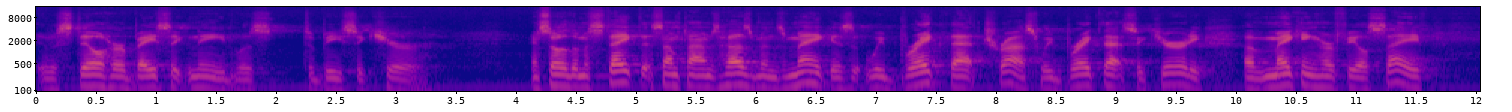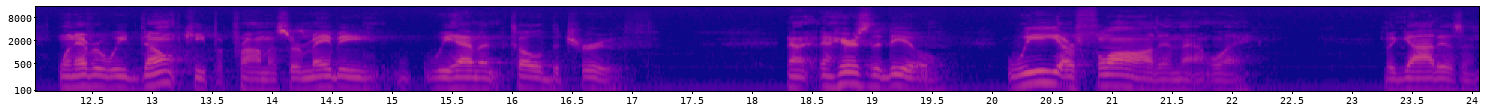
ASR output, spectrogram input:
It was still her basic need was to be secure. And so the mistake that sometimes husbands make is that we break that trust, we break that security of making her feel safe whenever we don't keep a promise or maybe we haven't told the truth. Now, now here's the deal we are flawed in that way, but God isn't.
